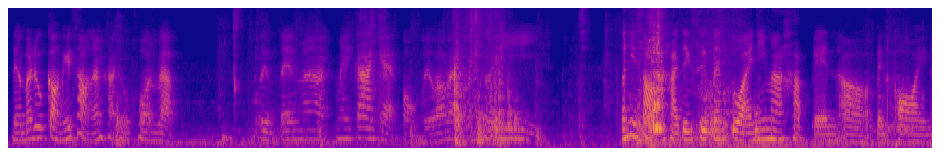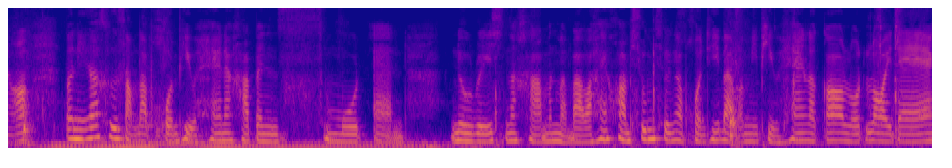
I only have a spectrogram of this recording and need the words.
เดี๋ยวมาดูกล่องที่สองกันค่ะทุกคนแบบตื่นเต้นมาก ไม่กล้าแกะกล่องเลยว่าแบบเฮ้ย ตัวที่สองนะคะจิกซื้อเป็นตัวไอ้นี่มาค่ะ เป็นเอ่อเป็นออยเนาะตัวนี้ก็คือสำหรับคนผิวแห้งนะคะ เป็น smooth and nourish นะคะ มันเหมือนแบบว่าให้ความชุ่มชื้นกับคนที่แบบว่ามีผิวแห้งแล้วก็ลดรอยแดง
